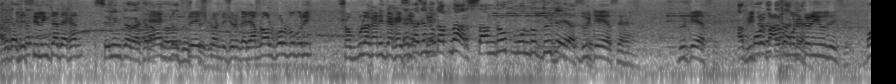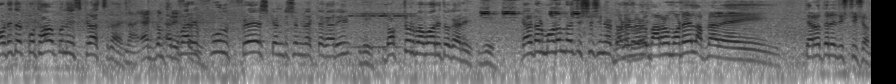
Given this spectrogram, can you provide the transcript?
আর এই যে গাড়িটা সিলিংটা দেখেন। সিলিংটা দেখেন একদম ফ্রেশ কন্ডিশনের গাড়ি। আমরা অল্প অল্প করি সবগুলো গাড়ি দেখাইছি এটা কিন্তু আপনার সানরুফ দুইটাই আছে। দুইটাই আছে হ্যাঁ। দুইটাই আছে। ভিতরে ভালো মনিটর ইউজ হয়েছে। বডিতে কোথাও কোনো স্ক্র্যাচ নাই। না, একদম fresh একবারে ফুল ফ্রেশ কন্ডিশনের একটা গাড়ি। ডক্টর ব্যবহৃত গাড়ি। জি। গাড়িটার মডেল রেজিস্ট্রেশন মডেল হলো বারো মডেল আপনার এই তেরোতে রেজিস্ট্রেশন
